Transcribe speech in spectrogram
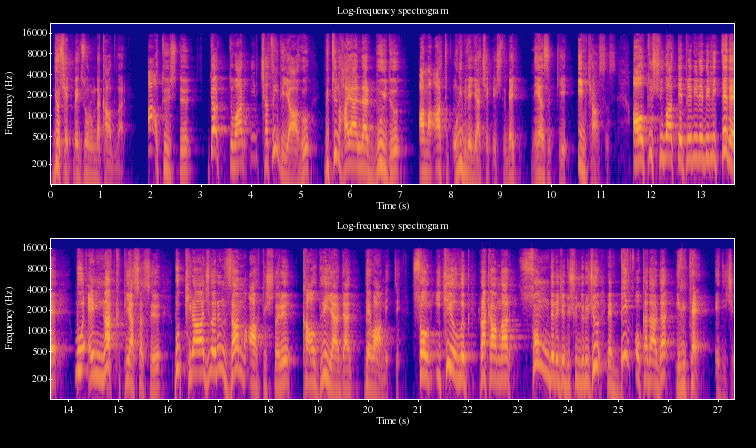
göç etmek zorunda kaldılar. Altı üstü dört duvar bir çatıydı yahu. Bütün hayaller buydu ama artık onu bile gerçekleştirmek ne yazık ki imkansız. 6 Şubat depremiyle birlikte de bu emlak piyasası, bu kiracıların zam artışları kaldığı yerden devam etti. Son 2 yıllık rakamlar son derece düşündürücü ve bir o kadar da irite edici.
